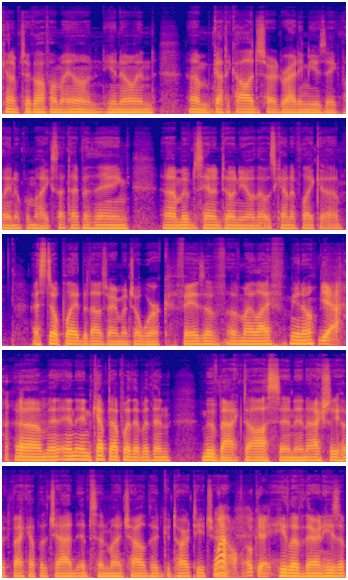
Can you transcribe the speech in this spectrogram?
kind of took off on my own, you know, and um, got to college, started writing music, playing open mics, that type of thing. Uh, moved to San Antonio. That was kind of like a, I still played, but that was very much a work phase of, of my life, you know? Yeah. um, and, and, and kept up with it, but then moved back to Austin and actually hooked back up with Chad Ibsen, my childhood guitar teacher. Wow. Okay. He lived there and he's a,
